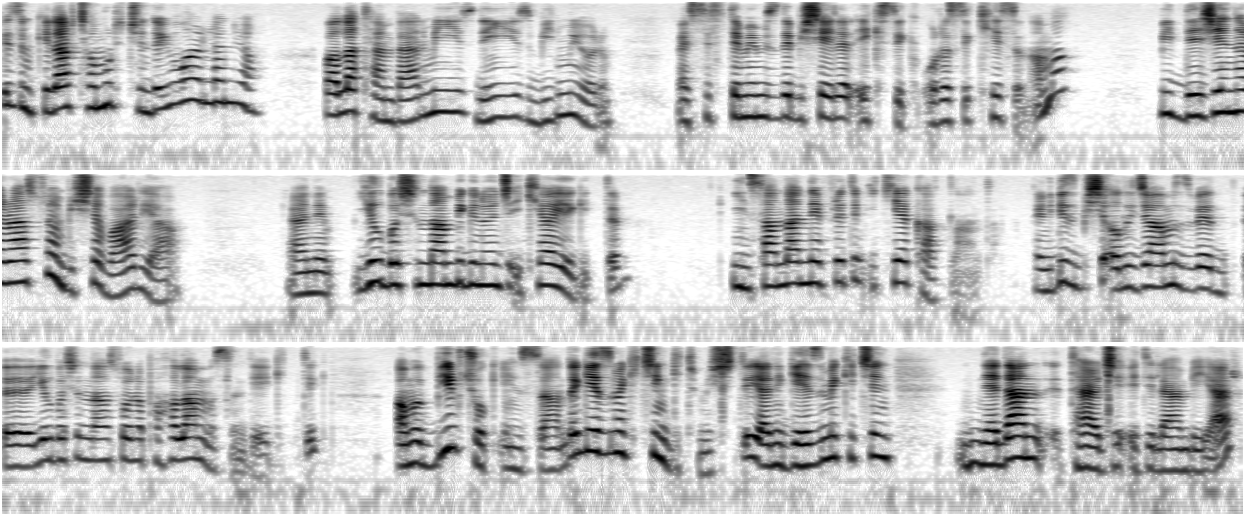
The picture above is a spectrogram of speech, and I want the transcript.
Bizimkiler çamur içinde yuvarlanıyor. Valla tembel miyiz, neyiz bilmiyorum. Ve sistemimizde bir şeyler eksik. Orası kesin ama bir dejenerasyon bir şey var ya. Yani yılbaşından bir gün önce Ikea'ya gittim. İnsandan nefretim ikiye katlandı. Hani biz bir şey alacağımız ve e, yılbaşından sonra pahalanmasın diye gittik. Ama birçok insan da gezmek için gitmişti. Yani gezmek için neden tercih edilen bir yer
